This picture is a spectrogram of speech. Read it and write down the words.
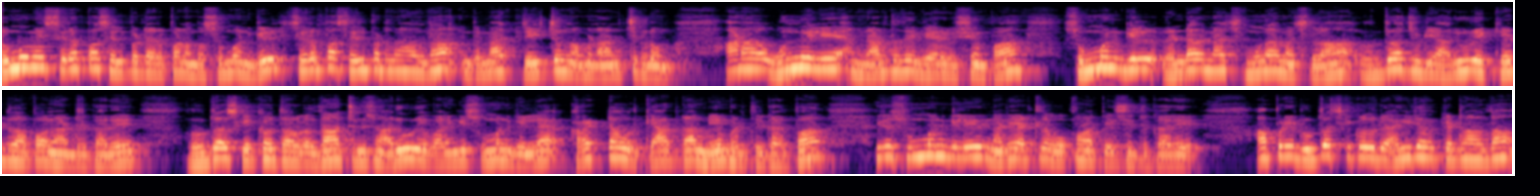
ரொம்பவுமே சிறப்பாக செயல்பட்டாருப்பா நம்ம சும்மன் கில். சிறப்பாக செயல்பட்டதுனால தான் இந்த மேட்ச் ஜெயிச்சோம் நம்ம நினச்சிக்கிறோம். ஆனால் உண்மையிலேயே அங்கே நடந்ததே வேறு விஷயம்ப்பா. சும்மன் கில் ரெண்டாவது மேட்ச் மூணாவது மேட்ச்லாம் ருத்ராஜுடைய அறிவுரை கேட்டுதாப்பா விளையாண்டுருக்காரு. ருத்ராஜ் கேட்கவத்தவர்கள் தான் சின்ன சின்ன அறிவுரை வழங்கி சும்மன் கில்லை கரெக்டாக ஒரு கேப்டனாக மேம்படுத்தியிருக்காருப்பா இது சும்மன் கில்லே நிறைய இடத்துல ஓப்பனாக பேசிகிட்டு இருக்காரு அப்படி ருத்ராஜ் கேட்கறதுடைய ஐடியாவை கேட்டனால தான்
